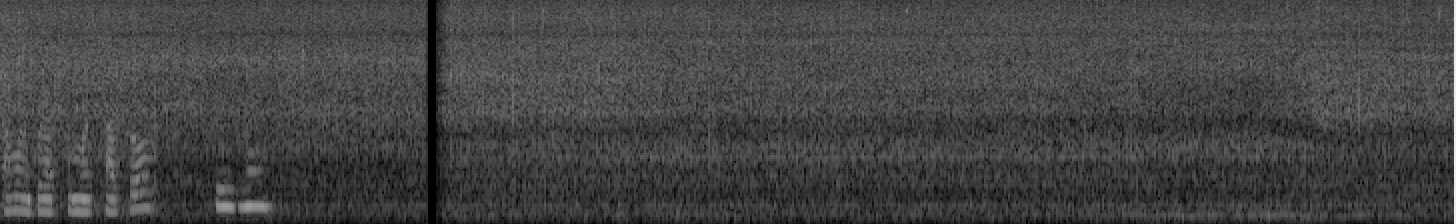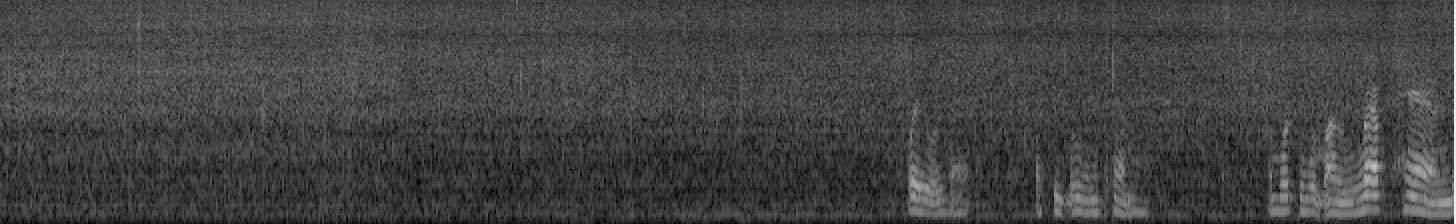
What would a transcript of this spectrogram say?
I want to grab some more taco seasoning. Wait a minute. I keep moving the camera. I'm working with my left hand.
